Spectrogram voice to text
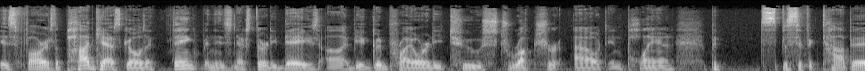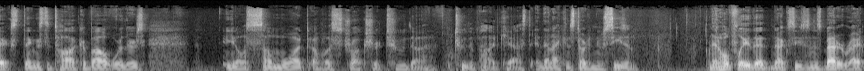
as far as the podcast goes, I think in these next 30 days, uh, it'd be a good priority to structure out and plan specific topics, things to talk about where there's you know somewhat of a structure to the to the podcast and then I can start a new season. Then hopefully the next season is better, right?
